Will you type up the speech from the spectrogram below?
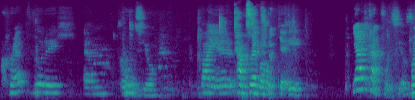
Crab würde ich ähm, Crucio. Weil Kannst du Crab überhaupt? stirbt ja eh. Ja, ich kann Crucio. Soll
